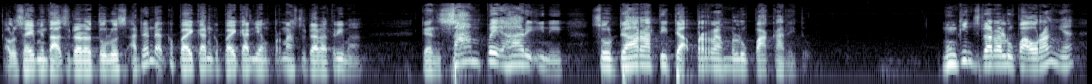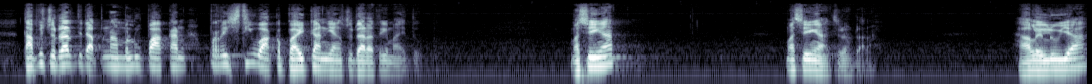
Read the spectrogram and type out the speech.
Kalau saya minta saudara tulus, ada enggak kebaikan-kebaikan yang pernah saudara terima? Dan sampai hari ini, saudara tidak pernah melupakan itu. Mungkin saudara lupa orangnya, tapi saudara tidak pernah melupakan peristiwa kebaikan yang saudara terima itu. Masih ingat? Masih ingat saudara-saudara? Haleluya.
